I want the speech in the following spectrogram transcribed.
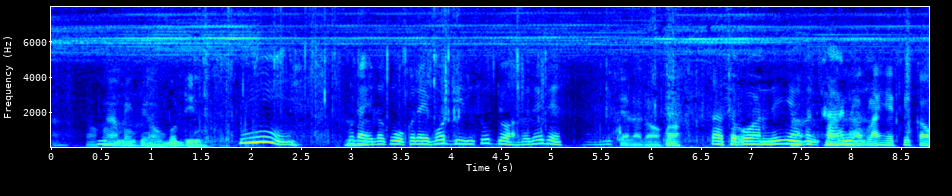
ฮะดอกงามแม่งพี่น้องบดดิน นี่บ่ได้ละงูก็ได้บดดินสุดยอดเลยเด้เด็ดแต่ละดอกเนาะตาสะอ่อนนี่ยังกันขาหเนี่ลายกหลายเฮ็ดคือเก่า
